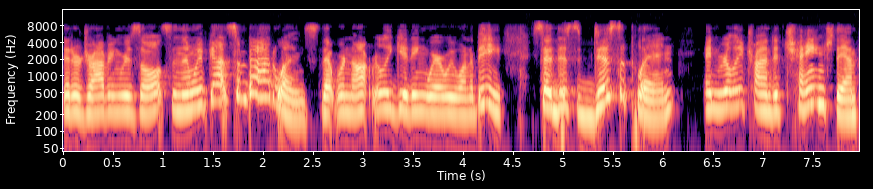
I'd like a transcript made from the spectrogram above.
that are driving results. And then we've got some bad ones that we're not really getting where we want to be. So this discipline and really trying to change them.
